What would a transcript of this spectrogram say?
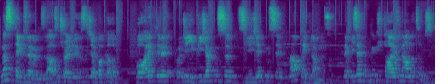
nasıl temizlememiz lazım? Şöyle bir hızlıca bakalım. Bu aletleri önce yıkayacak mısın, silecek misin, ne yapmayı planlıyorsun? Ve bize bugünkü tarifini anlatır mısın?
